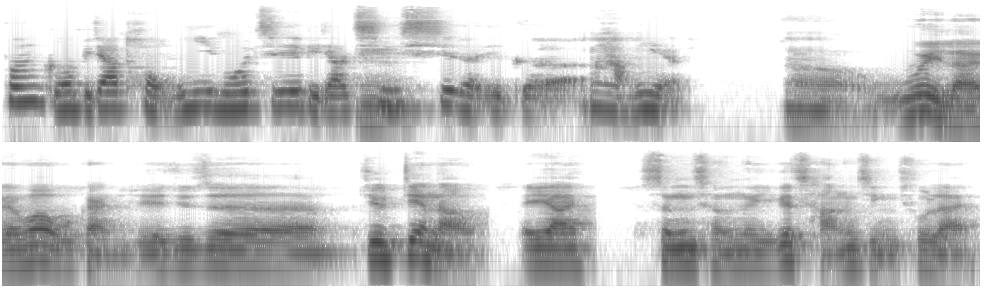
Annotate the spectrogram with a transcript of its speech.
风格比较统一、逻辑比较清晰的一个行业。呃，未来的话，我感觉就是就电脑 AI 生成了一个场景出来，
